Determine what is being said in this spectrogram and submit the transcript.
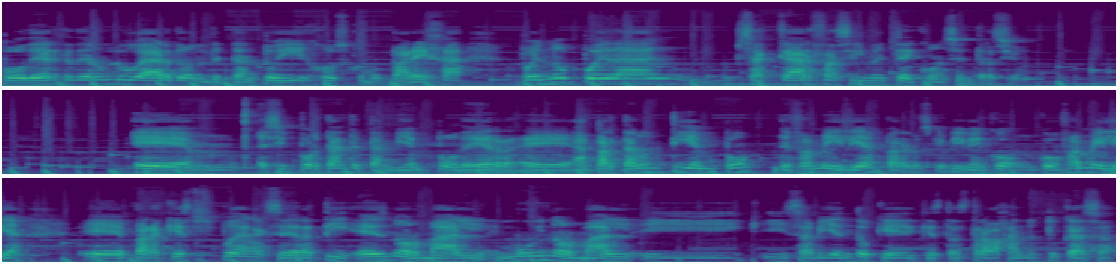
poder tener un lugar donde tanto hijos como pareja pues no puedan sacar fácilmente de concentración. Em, es importante también poder eh, apartar un tiempo de familia para los que viven con, familia eh, para que estos puedan acceder a ti. Es normal, muy normal y, sabiendo que, que, estás trabajando en tu casa,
